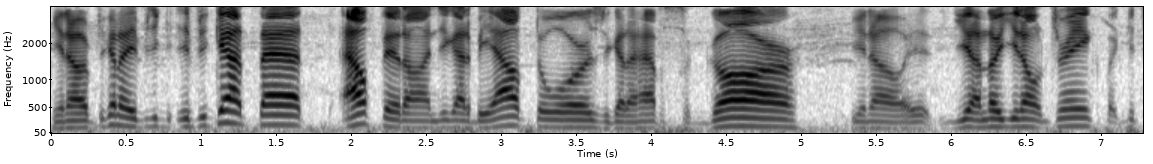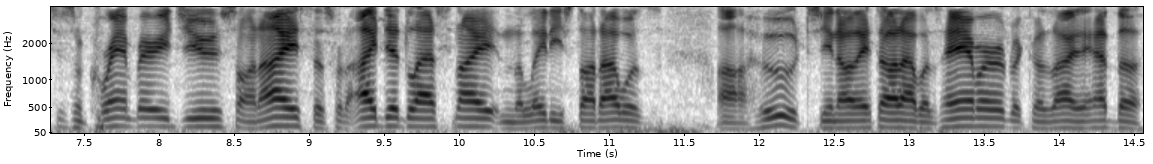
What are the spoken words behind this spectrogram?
You know, if you're gonna if you if you got that outfit on, you got to be outdoors. You got to have a cigar. You know, it, yeah, I know you don't drink, but get you some cranberry juice on ice. That's what I did last night, and the ladies thought I was uh, hoots. You know, they thought I was hammered because I had the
